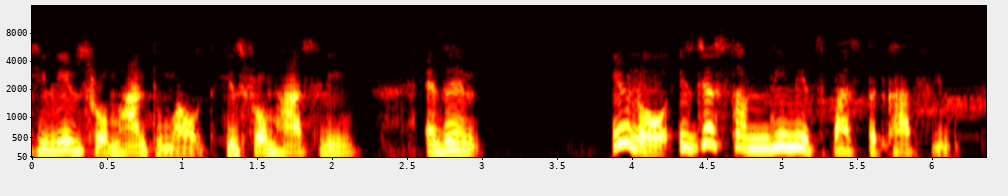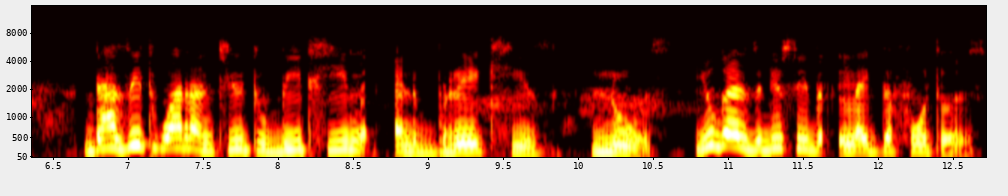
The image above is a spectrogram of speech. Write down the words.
he lives from hand to mouth. He's from Hustling. And then, you know, it's just some minutes past the curfew. Does it warrant you to beat him and break his nose? You guys, did you see the, like the photos?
